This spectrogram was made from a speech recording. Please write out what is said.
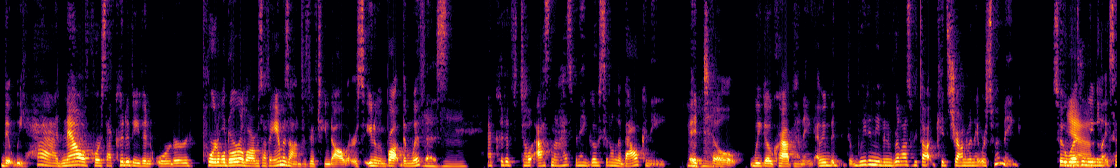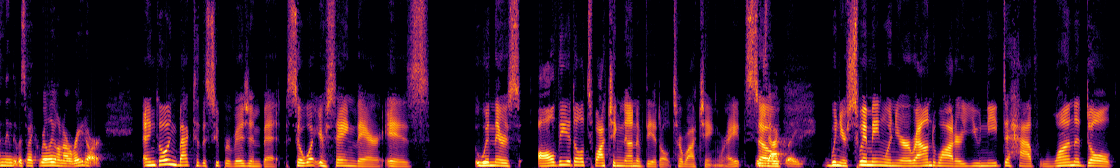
that we had. Now, of course, I could have even ordered portable door alarms off Amazon for fifteen dollars, you know, and brought them with us. Mm-hmm. I could have told, asked my husband, "Hey, go sit on the balcony mm-hmm. until we go crab hunting." I mean, but we didn't even realize we thought kids drowned when they were swimming, so it yeah. wasn't even like something that was like really on our radar. And going back to the supervision bit, so what you're saying there is when there's all the adults watching, none of the adults are watching, right? So exactly. when you're swimming, when you're around water, you need to have one adult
